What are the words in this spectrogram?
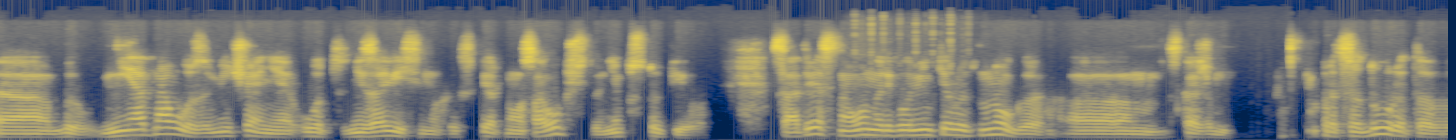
э, был. Ни одного замечания от независимых экспертного сообщества не поступило. Соответственно, он регламентирует много, скажем, процедур. Это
